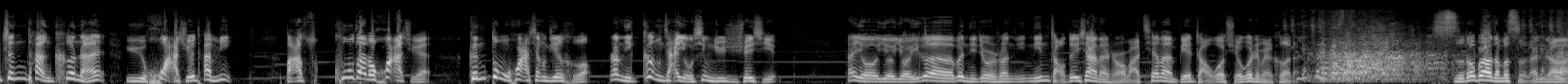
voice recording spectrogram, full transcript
侦探柯南与化学探秘》，把枯燥的化学跟动画相结合，让你更加有兴趣去学习。但有有有一个问题，就是说您您找对象的时候吧，千万别找过学过这门课的，死都不知道怎么死的，你知道吗？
